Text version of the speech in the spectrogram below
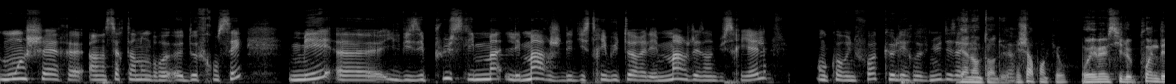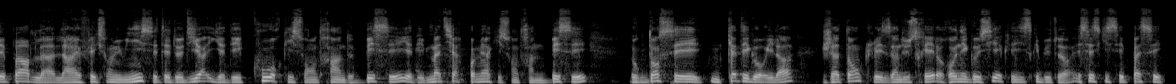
moins chers à un certain nombre de Français, mais il visait plus les, marges des distributeurs et les marges des industriels encore une fois, que les revenus des agriculteurs. Bien entendu. Richard Panquio. Oui, même si le point de départ de la, la réflexion du ministre, c'était de dire il y a des cours qui sont en train de baisser, il y a des matières premières qui sont en train de baisser. Donc dans ces catégories-là, j'attends que les industriels renégocient avec les distributeurs. Et c'est ce qui s'est passé.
